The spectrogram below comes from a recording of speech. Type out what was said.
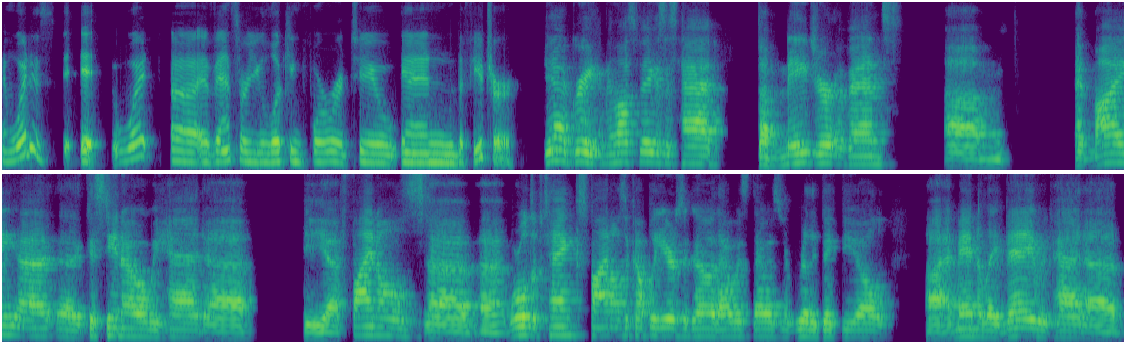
and what is it what uh, events are you looking forward to in the future? Yeah, great. I mean, Las Vegas has had some major events. Um, at my uh, uh, casino, we had uh, the uh, finals, uh, uh, World of Tanks finals a couple years ago. That was that was a really big deal. At Mandalay Bay, we've had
